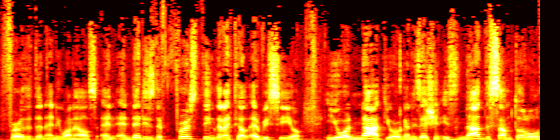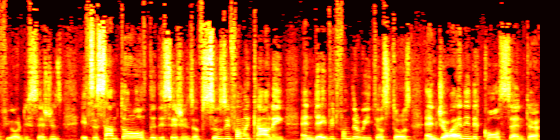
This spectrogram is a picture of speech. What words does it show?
further than anyone else. And, and that is the first thing that I tell every CEO. You are not, your organization is not the sum total of your decisions. It's the sum total of the decisions of Susie from accounting and David from the retail stores and Joanne in the call center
